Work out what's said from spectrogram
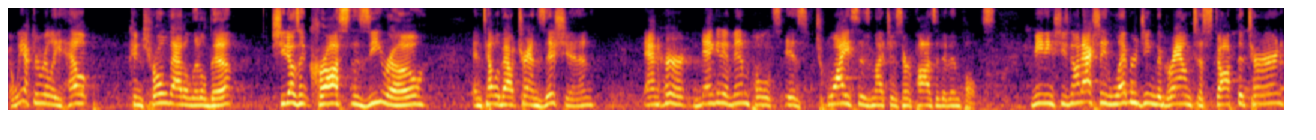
and we have to really help control that a little bit. She doesn't cross the zero until about transition, and her negative impulse is twice as much as her positive impulse, meaning she's not actually leveraging the ground to stop the turn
